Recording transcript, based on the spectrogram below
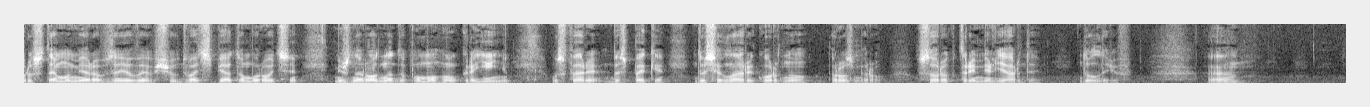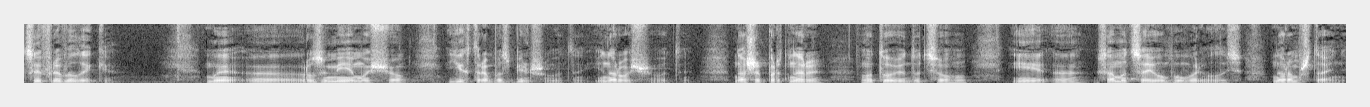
Рустем Умєров заявив, що в 2025 році міжнародна допомога Україні у сфері безпеки досягла рекордного розміру в 43 мільярди доларів. Е, Цифри великі. Ми е, розуміємо, що їх треба збільшувати і нарощувати. Наші партнери готові до цього, і е, саме це і обговорювалось на Рамштайні.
